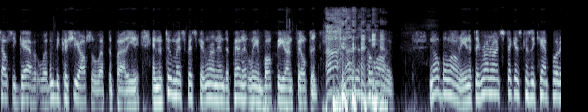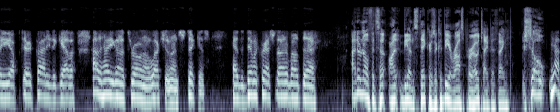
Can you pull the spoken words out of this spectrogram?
Tulsi Gabbard with him because she also left the party. And the two misfits can run independently and both be unfiltered. None of this baloney. No baloney. And if they run on stickers because they can't put a uh, third party together, how the hell are you going to throw an election on stickers? Have the Democrats thought about that? I don't know if it's a, on, be on stickers. It could be a Ross Perot type of thing. So, Yeah.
